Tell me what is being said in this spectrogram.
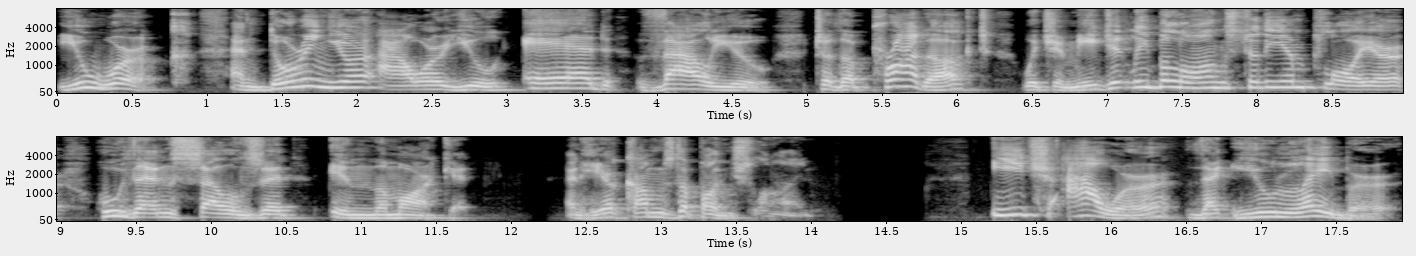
You work, and during your hour, you add value to the product which immediately belongs to the employer who then sells it in the market. And here comes the punchline. Each hour that you labor,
